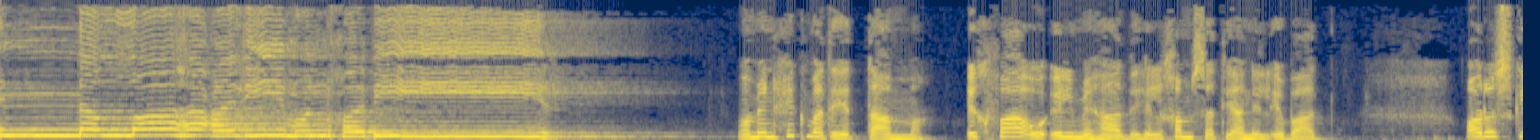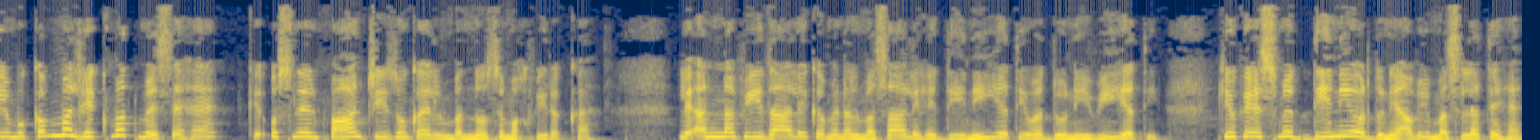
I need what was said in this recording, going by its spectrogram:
ان اللہ علیم خبیر ومن حکمت اخفا علم اخفاد ان العباد اور اس کی مکمل حکمت میں سے ہے کہ اس نے ان پانچ چیزوں کا علم بندوں سے مخفی رکھا ہے لنفی دال لمن المسالح دینیتی و دنیویتی کیونکہ اس میں دینی اور دنیاوی مسلطیں ہیں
